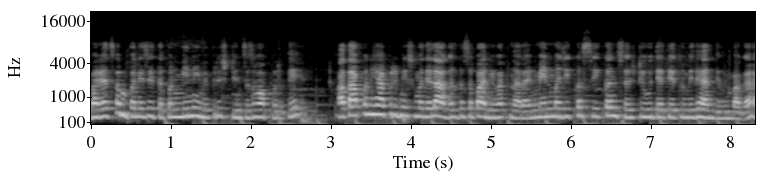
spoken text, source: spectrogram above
बऱ्याच कंपनीज येतं पण मी नेहमी प्रिस्टिनचंच वापरते. आता आपण ह्या प्रीमिक्समध्ये लागल तसं पाणी वाटणार आहे. मेन म्हणजे कशी कन्सिस्टी होते ते तुम्ही ध्यान देऊन बघा.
